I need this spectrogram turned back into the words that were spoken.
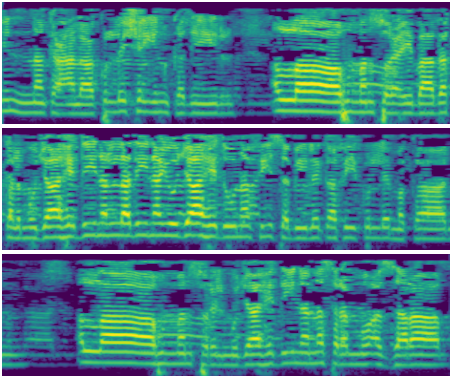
إنك على كل شيء قدير اللهم انصر عبادك المجاهدين الذين يجاهدون في سبيلك في كل مكان. اللهم انصر المجاهدين نصرا مؤزرا.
